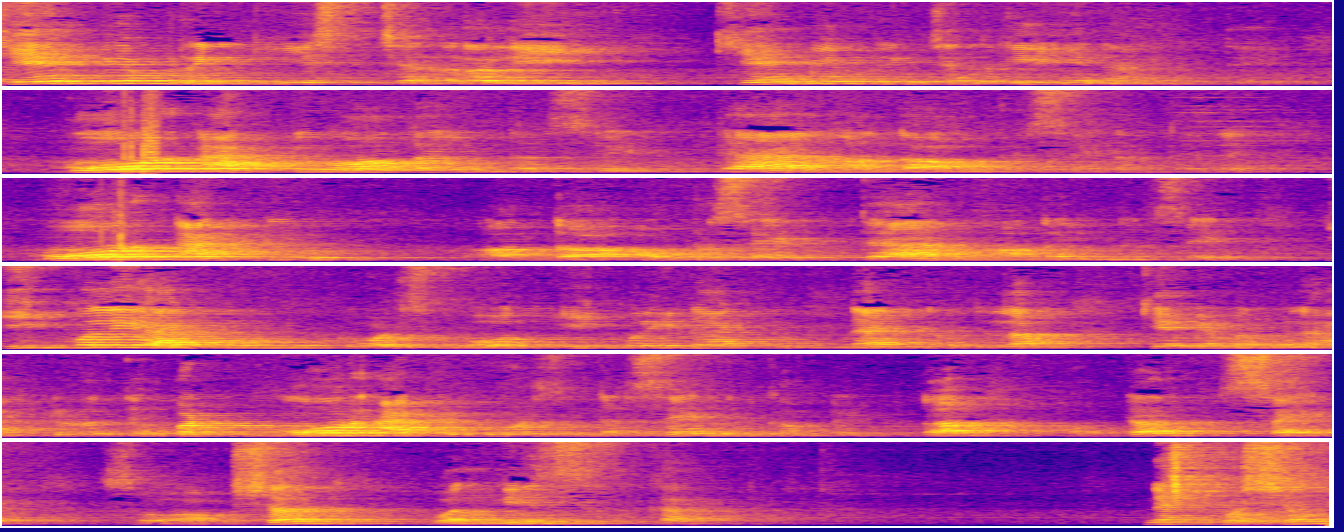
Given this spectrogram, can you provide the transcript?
cambium ring is generally, cambium ring generally ಏನಾಗುತ್ತೆ more active on the inner side than on the outer side ಅಂತ ಇದೆ more active on the outer side than on the inner side Equally active towards both, equally ಇರೋದಿಲ್ಲ ಕೆ ಎಂ ಎಂ ಮೇಲೆ ಆಕ್ಟಿವ್ ಇರುತ್ತೆ. But more active towards inner side with compare to the outer side so option one is correct next question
